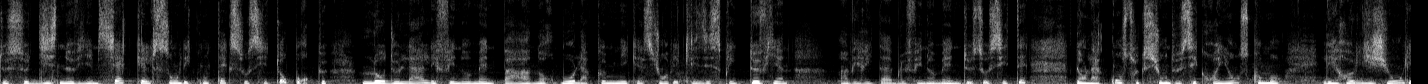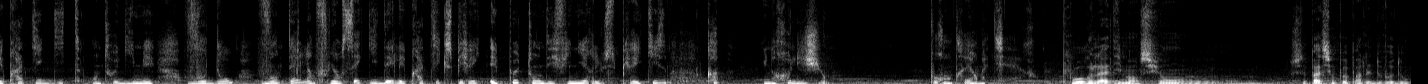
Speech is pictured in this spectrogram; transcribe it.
de ce 19e siècle, quels sont les contextes sociétaux pour que l'au-delà, les phénomènes paranormaux, la communication avec les esprits deviennent un véritable phénomène de société, dans la construction de ces croyances, comment les religions, les pratiques dites entre guillemets vaudou vont-elles influencer, guider les pratiques spirites et peut-on définir le spiritisme comme une religion? Pour entrer en matière. Pour la dimension euh, je ne sais pas si on peut parler de vaudou.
